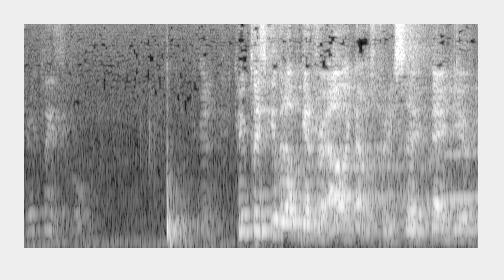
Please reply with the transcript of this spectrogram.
Can we please? oh, you're good. Can we please give it up again for Alec? That was pretty sick. Thank you.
